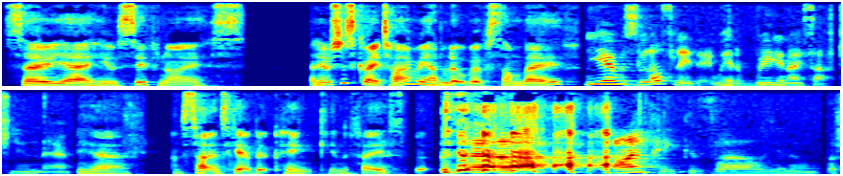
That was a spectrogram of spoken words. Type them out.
So yeah, he was super nice, and it was just a great time. We had a little bit of sunbathe. Yeah, it was lovely day. We had a really nice afternoon there. Yeah, I'm starting to get a bit pink in the face, but Well, I'm pink as well, you know, but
